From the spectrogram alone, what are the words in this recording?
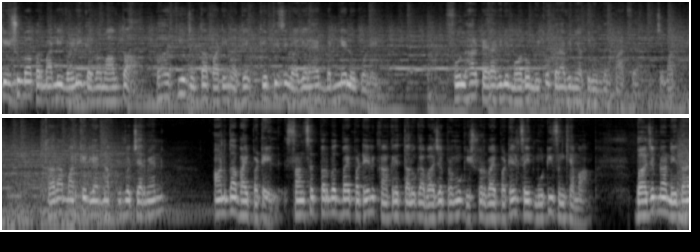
કેશુબા પરમારની વરણી કરવામાં આવતા ભારતીય જનતા પાર્ટીના અધ્યક્ષ કીર્તિસિંહ વાઘેલાએ બંને લોકોને ફૂલહાર પહેરાવીને મોઢું મીઠું કરાવીને અભિનંદન પાઠવ્યા. જેમાં થરા માર્કેટ યાર્ડના પૂર્વ ચેરમેન અણદાભાઈ પટેલ, સાંસદ પરબતભાઈ પટેલ, કાંકરેજ તાલુકા ભાજપ પ્રમુખ ઈશ્વરભાઈ પટેલ સહિત મોટી સંખ્યામાં ભાજપના નેતા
